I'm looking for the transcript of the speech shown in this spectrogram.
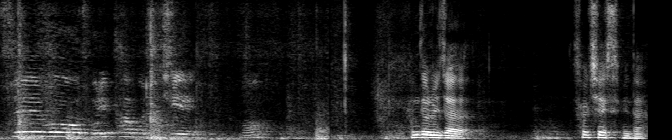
쓸고 조립하고 다시 어? 흔들의자 설치했습니다.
